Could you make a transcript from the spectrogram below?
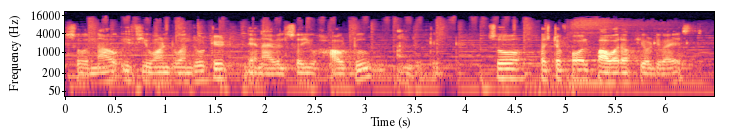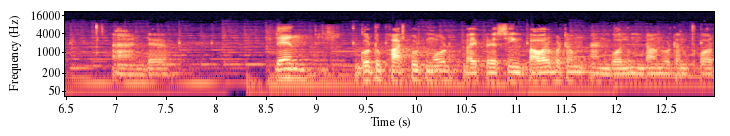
so now if you want to unroot it then i will show you how to unroot it. So first of all power off your device and uh, then go to fast boot mode by pressing power button and volume down button for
